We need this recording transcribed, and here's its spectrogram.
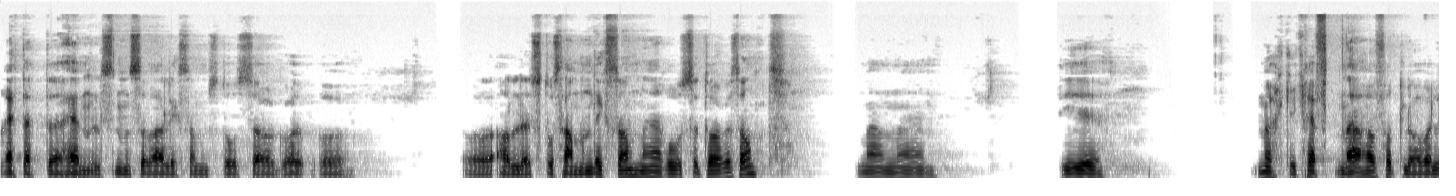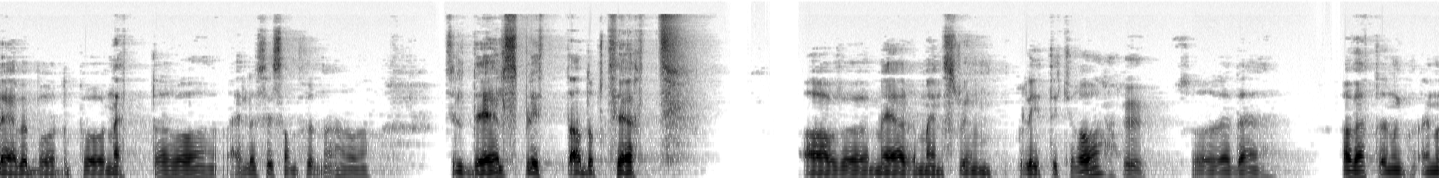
Rett etter hendelsen så var det liksom stor sorg, og, og, og, alle sto sammen, liksom, med rosetog og sånt. Men eh, de mørke kreftene har fått lov å leve både på nettet og ellers i samfunnet. Og til dels blitt adoptert av uh, mer mainstream politikere òg. Mm. Så det, det har vært en, en,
